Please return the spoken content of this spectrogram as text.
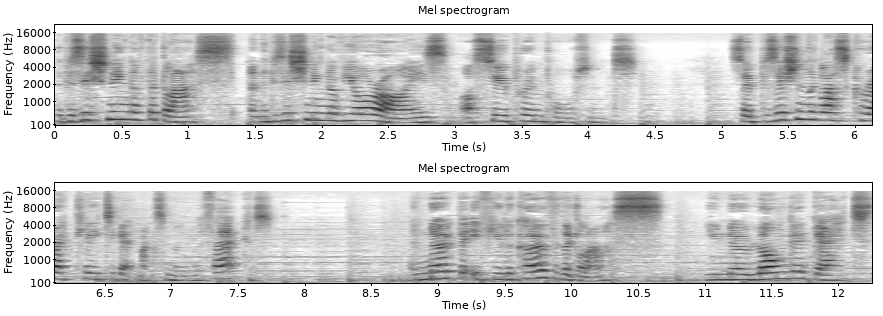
the positioning of the glass and the positioning of your eyes are super important. So position the glass correctly to get maximum effect. And note that if you look over the glass, you no longer get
